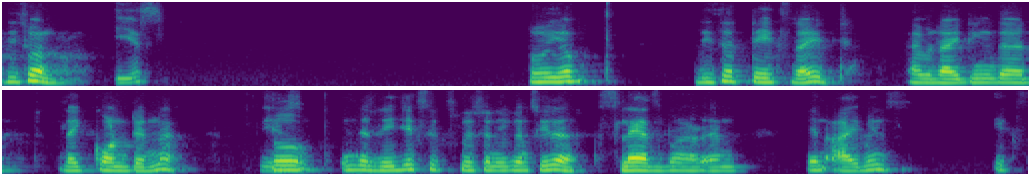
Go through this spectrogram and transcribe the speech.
This one. Yes. So you have these are text, right? I'm writing that like content, na? Yes. So in the regex expression, you can see the slash bar and then I means ex-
